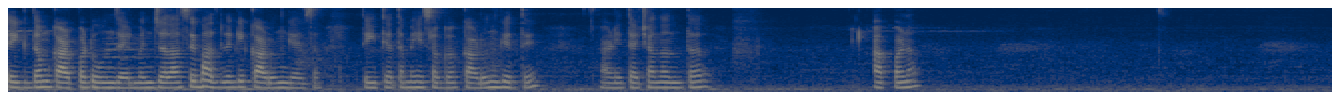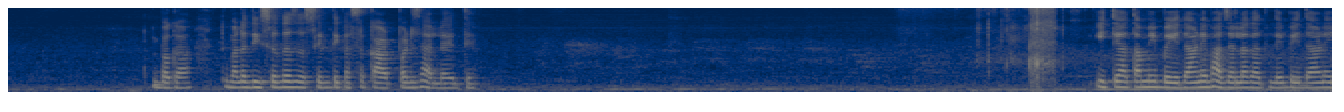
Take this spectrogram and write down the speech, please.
ते एकदम काळपट होऊन जाईल. म्हणजे जरासे भाजले की काढून घ्यायचं. ते इथे आता मी हे सगळं काढून घेते. आणि त्याच्यानंतर आपण बघा तुम्हाला दिसतच असेल ते कसं काळपट झालं आहे ते. इथे आता मी बेदाणे भाजायला घातले. बेदाणे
